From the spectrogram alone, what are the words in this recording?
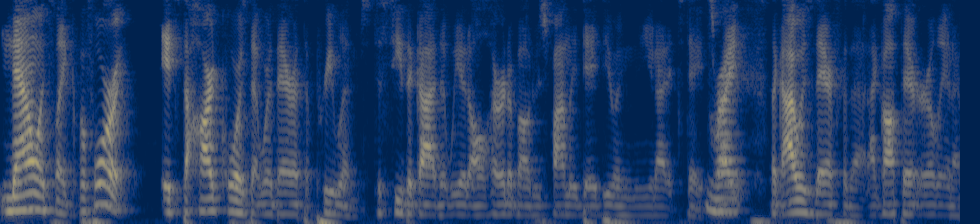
now it's like before it's the hardcores that were there at the prelims to see the guy that we had all heard about who's finally debuting in the United States, right? Right. Like I was there for that. I got there early and I,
